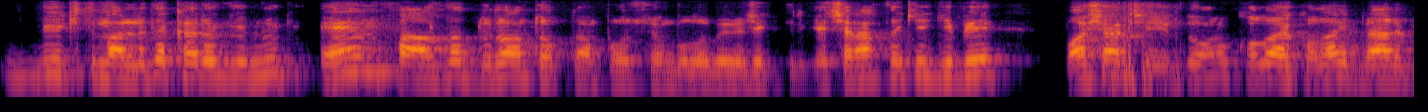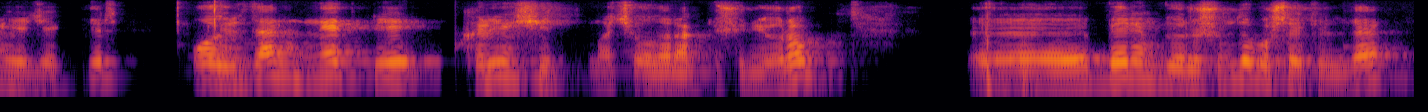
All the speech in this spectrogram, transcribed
Büyük ihtimalle de Karagümrük en fazla duran toptan pozisyon bulabilecektir. Geçen haftaki gibi Başakşehir de onu kolay kolay vermeyecektir. O yüzden net bir clean sheet maçı olarak düşünüyorum. Ee, benim görüşüm de bu şekilde.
